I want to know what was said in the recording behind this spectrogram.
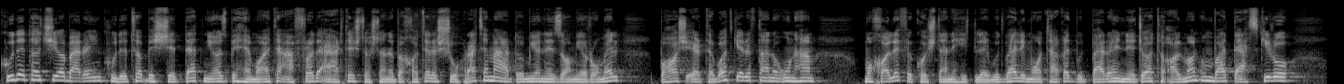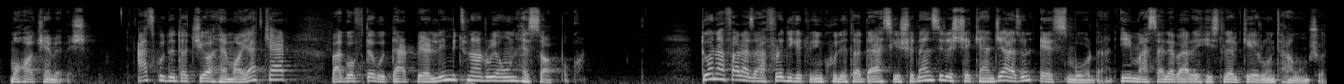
کودتاچیا برای این کودتا به شدت نیاز به حمایت افراد ارتش داشتن و به خاطر شهرت مردمی یا نظامی رومل باهاش ارتباط گرفتن و اون هم مخالف کشتن هیتلر بود ولی معتقد بود برای نجات آلمان اون باید دستگیر و محاکمه بشه. از کودتاچیا حمایت کرد و گفته بود در برلین می‌تونن روی اون حساب بکن. دو نفر از افرادی که تو این کودتا دستگیر شدن زیر شکنجه از اون اسم بردن. این مسئله برای هیتلر گرون تموم شد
